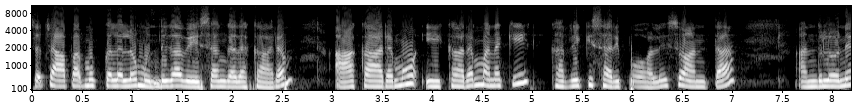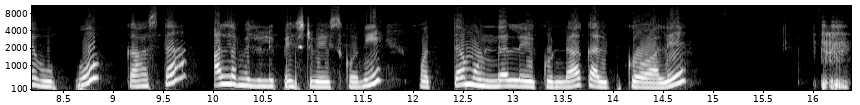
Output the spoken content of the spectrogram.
సో చేప ముక్కలలో ముందుగా వేసాం కదా కారం. ఆ కారము ఈ కారం మనకి కర్రీకి సరిపోవాలి. సో అంతా. అందులోనే ఉప్పు కాస్త అల్లం వెల్లుల్లి పేస్ట్ వేసుకొని మొత్తం ఉండలు లేకుండా కలుపుకోవాలి.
